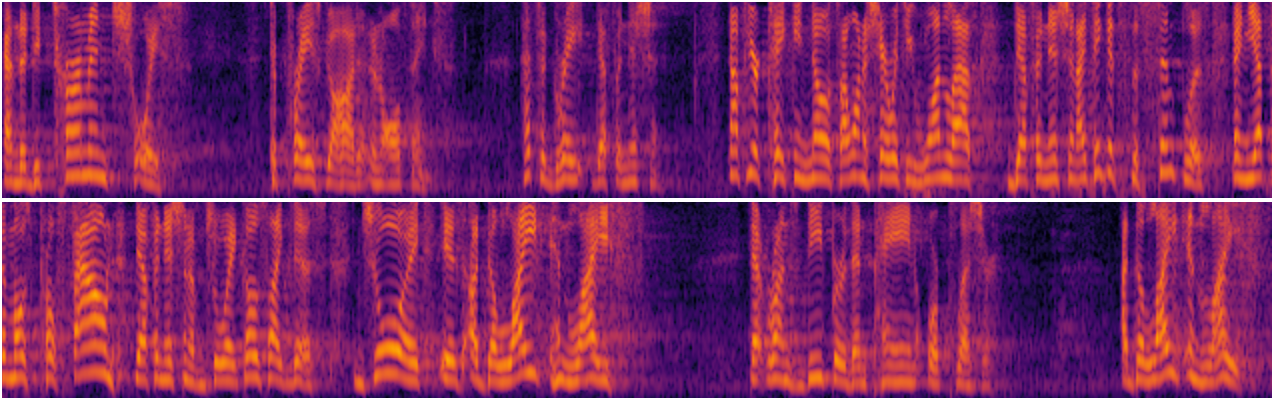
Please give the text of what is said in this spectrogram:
and the determined choice to praise God in all things. That's a great definition. Now, if you're taking notes, I want to share with you one last definition. I think it's the simplest and yet the most profound definition of joy. It goes like this Joy is a delight in life that runs deeper than pain or pleasure. A delight in life.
